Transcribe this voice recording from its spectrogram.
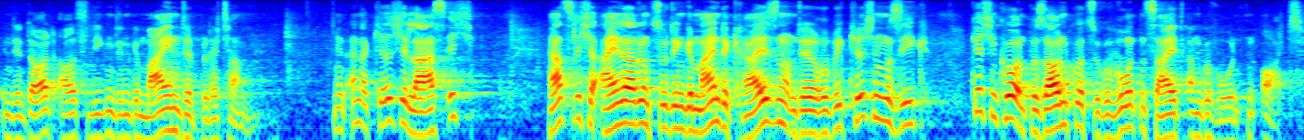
in den dort ausliegenden Gemeindeblättern. In einer Kirche las ich herzliche Einladung zu den Gemeindekreisen und der Rubrik Kirchenmusik, Kirchenchor und Posaunenchor zur gewohnten Zeit am gewohnten Ort.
